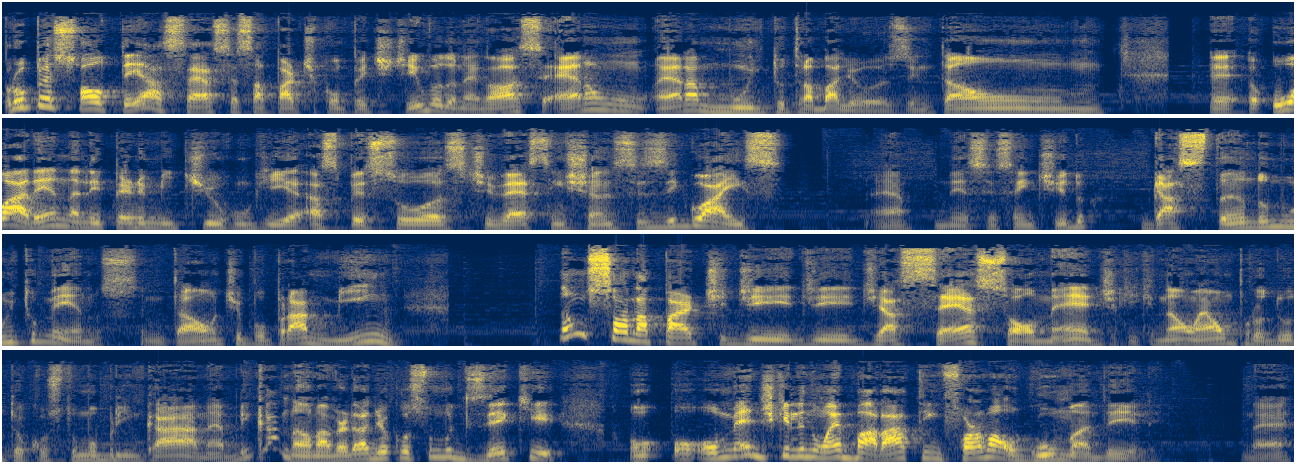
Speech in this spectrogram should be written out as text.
pro pessoal ter acesso a essa parte competitiva do negócio, era, um, era muito trabalhoso. Então, é, o Arena lhe permitiu com que as pessoas tivessem chances iguais né? Nesse sentido, gastando muito menos. Então, tipo, para mim, não só na parte de, de, de, acesso ao Magic, que não é um produto, eu costumo brincar, né? Brincar não, na verdade eu costumo dizer que o, o Magic ele não é barato em forma alguma dele, né?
